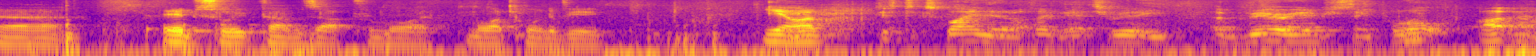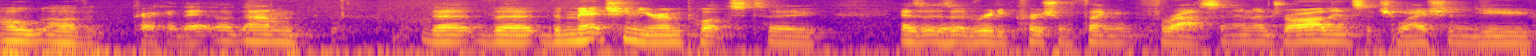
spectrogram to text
uh, absolute thumbs up from my, my point of view. Yeah, I, Just explain that. I think that's really a very interesting point. well, I, I'll, I'll have a crack at that. Um, the, the, the matching your inputs to is, is a really crucial thing for us. And in a dryland situation, you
